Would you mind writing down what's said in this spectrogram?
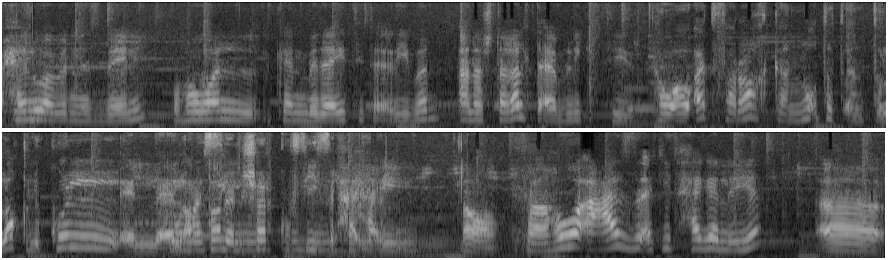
حلوة بالنسبة لي وهو ال- كان بدايتي تقريبا. أنا اشتغلت قبليه كتير. هو أوقات فراغ كان نقطة انطلاق لكل ال- الأبطال اللي شاركوا فيه في الحقيقة. حقيقي. آه. فهو أعز أكيد حاجة ليا. آه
